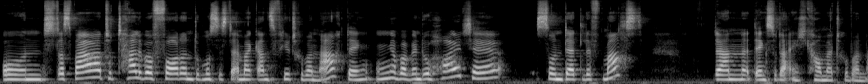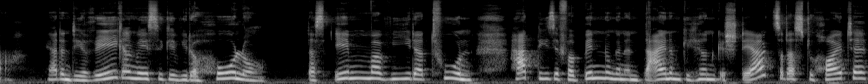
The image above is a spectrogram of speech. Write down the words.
Und das war total überfordernd. Du musstest da immer ganz viel drüber nachdenken. Aber wenn du heute so ein Deadlift machst, dann denkst du da eigentlich kaum mehr drüber nach. Ja, denn die regelmäßige Wiederholung, das immer wieder tun, hat diese Verbindungen in deinem Gehirn gestärkt, sodass du heute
